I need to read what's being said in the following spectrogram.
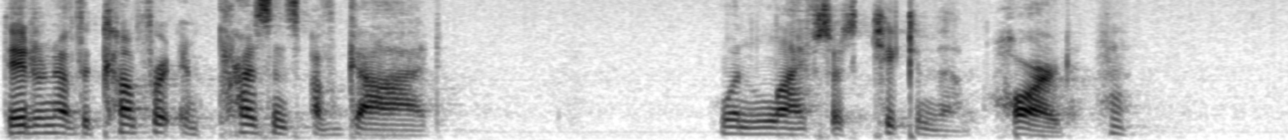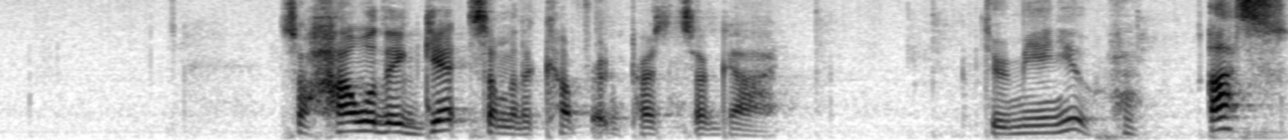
They don't have the comfort and presence of God when life starts kicking them hard. Hmm. So, how will they get some of the comfort and presence of God? Through me and you, hmm. us,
